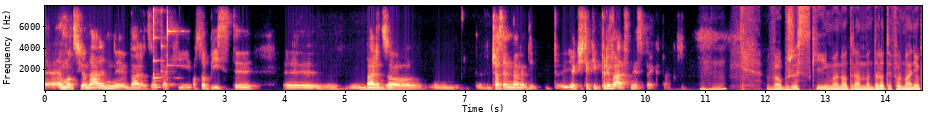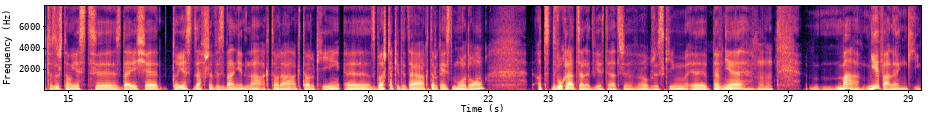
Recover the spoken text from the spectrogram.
emocjonalny, bardzo taki osobisty, bardzo czasem nawet jakiś taki prywatny spektakl. Mhm. Wałbrzyski monodram Doroty Furmaniuk to zresztą jest, e, zdaje się, to jest zawsze wyzwanie dla aktora, aktorki, e, zwłaszcza kiedy ta aktorka jest młodą. Od dwóch lat zaledwie w Teatrze Wałbrzyskim. E, pewnie ma, miewa lęki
